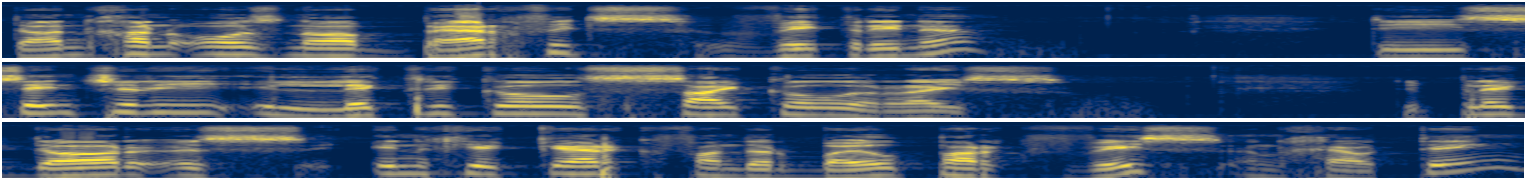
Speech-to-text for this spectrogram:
Dan gaan ons na bergfiets wetrenne, die Century Electrical Cycle Race. Die plek daar is NG Kerk van der Builpark West in Gauteng.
